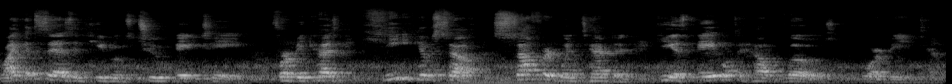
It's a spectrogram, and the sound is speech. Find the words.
Like it says in Hebrews 2:18, for because he himself suffered when tempted, he is able to help those who are being tempted.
